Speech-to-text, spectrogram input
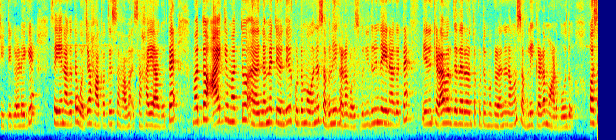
ಚೀಟಿಗಳಿಗೆ ಸೊ ಏನಾಗುತ್ತೆ? ವಜಾ ಹಾಕೋಕ್ಕೆ ಸಹ ಸಹಾಯ ಆಗುತ್ತೆ. ಮತ್ತು ಆಯ್ಕೆ ಮತ್ತು ನಮ್ಯತೆಯೊಂದಿಗೆ ಕುಟುಂಬವನ್ನು ಸಬಲೀಕರಣಗೊಳಿಸ್ಬೋದು. ಇದರಿಂದ ಏನಾಗುತ್ತೆ? ಏನು ಕೆಳವರ್ಗದಲ್ಲಿರುವಂಥ ಕುಟುಂಬಗಳನ್ನು ನಾವು ಸಬಲೀಕರಣ ಮಾಡ್ಬೋದು. ಹೊಸ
